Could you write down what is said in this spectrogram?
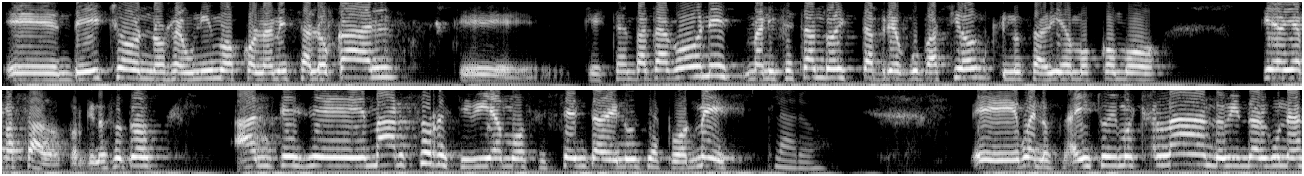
Eh, de hecho, nos reunimos con la mesa local, que, que está en Patagones, manifestando esta preocupación que no sabíamos cómo, qué había pasado, porque nosotros antes de marzo recibíamos 60 denuncias por mes. Claro. Eh, bueno, ahí estuvimos charlando, viendo algunas,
